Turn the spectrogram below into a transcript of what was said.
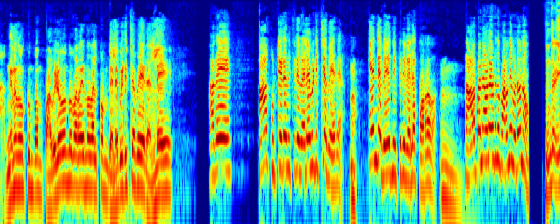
അങ്ങനെ നോക്കുമ്പം പവിഴോ എന്ന് പറയുന്നത് അല്പം വില പിടിച്ച പേരല്ലേ? അതെ ആ കുട്ടിയുടെ ഇച്ചിരി വില പിടിച്ച പേരാ. എന്റെ പേരിന് ഇത്തിരി വില കുറവാ. നാളെ തന്നെ അവളെ ഇവിടുന്ന് പറഞ്ഞു വിടണോ? എന്താടി?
